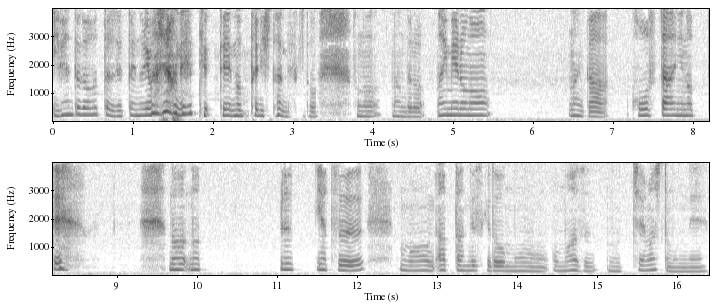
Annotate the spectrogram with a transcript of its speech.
イベントが終わったら絶対乗りましょうねって言って乗ったりしたんですけどそのなんだろうマイメロのなんかコースターに乗って の乗るやつもあったんですけどもう思わず乗っちゃいましたもんね、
